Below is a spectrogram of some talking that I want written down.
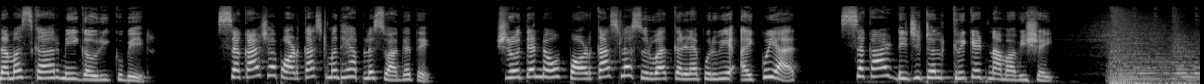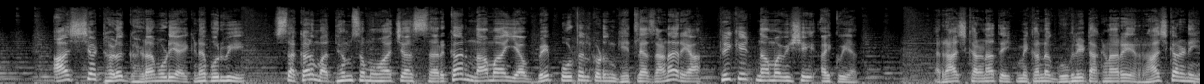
नमस्कार मी गौरी कुबेर. सकाळच्या पॉडकास्टमध्ये आपलं स्वागत आहे. श्रोत्यांनो पॉडकास्टला सुरुवात करण्यापूर्वी ऐकूयात सकाळ डिजिटल क्रिकेट नामाविषयी. आजच्या ठळक घडामोडी ऐकण्यापूर्वी सकाळ माध्यम समूहाच्या सरकार नामा या वेब पोर्टलकडून घेतल्या जाणाऱ्या क्रिकेट नामाविषयी ऐकूयात. राजकारणात एकमेकांना गुगली टाकणारे राजकारणी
